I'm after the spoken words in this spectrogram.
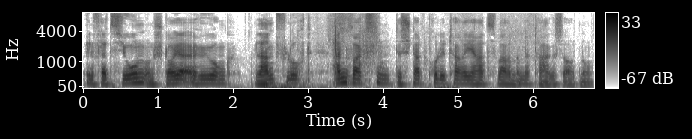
Inflation und Steuererhöhung, Landflucht, Anwachsen des Stadtproletariats waren an der Tagesordnung.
